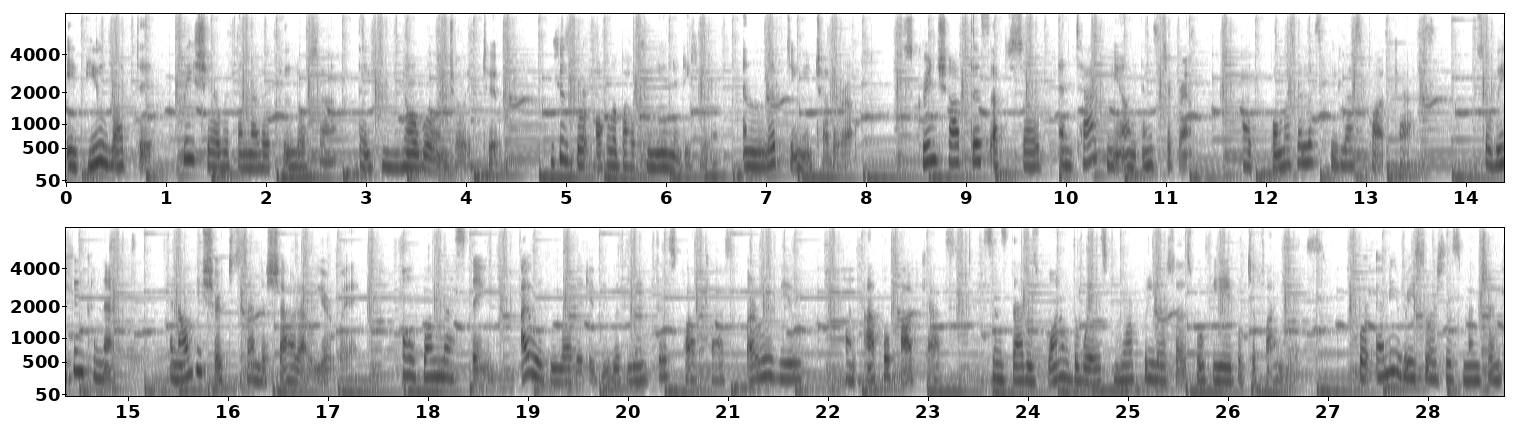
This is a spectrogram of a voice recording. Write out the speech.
If you loved it, please share with another Pilosa that you know will enjoy it too. Because we're all about community here and lifting each other up. Screenshot this episode and tag me on Instagram at Póngase las Pilas Podcast so we can connect and I'll be sure to send a shout out your way. Oh, one last thing. I would love it if you would leave this podcast a review on Apple Podcasts, since that is one of the ways more pilosas will be able to find us. For any resources mentioned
